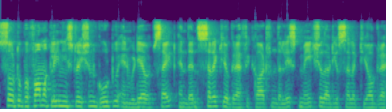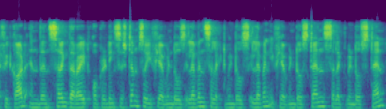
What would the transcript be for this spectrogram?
so to perform a clean installation, go to NVIDIA website and then select your graphic card from the list. Make sure that you select your graphic card and then select the right operating system. So if you have Windows 11, select Windows 11. If you have Windows 10, select Windows 10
